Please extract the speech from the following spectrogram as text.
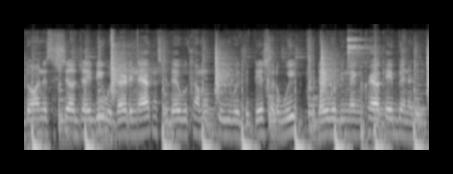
doing? This is Chef JB with Dirty Napkins. Today we're coming to you with the dish of the week. Today we'll be making crab cake Benedict.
